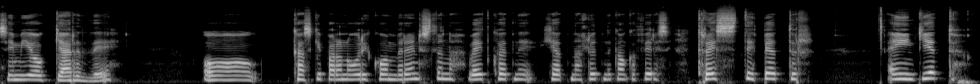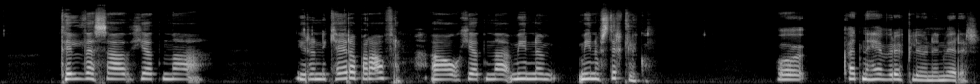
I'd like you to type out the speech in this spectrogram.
sem ég og gerði og kannski bara nú er ég komið reynsluna, veit hvernig hérna hlutinni ganga fyrir sig, treysti betur eigin getu til þess að hérna ég raunni keira bara áfram á hérna mínum, mínum styrkleikum. Og hvernig hefur upplifunin verið?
